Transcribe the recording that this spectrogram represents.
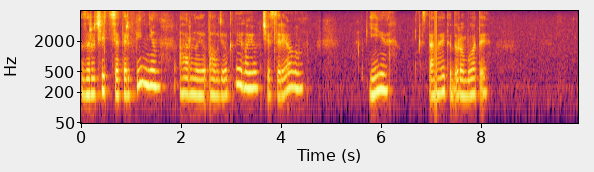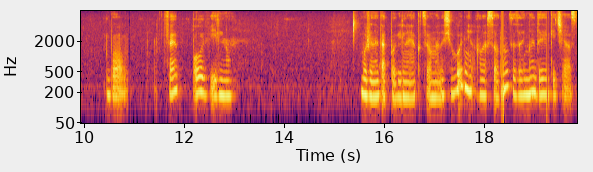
Заручіться терпінням, гарною аудіокнигою чи серіалом і ставайте до роботи, бо це повільно. Може, не так повільно, як це у мене сьогодні, але все одно це займе деякий час.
